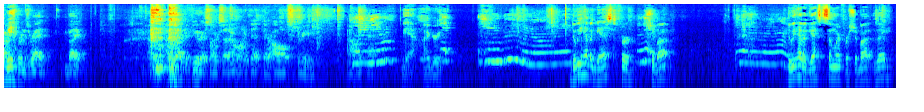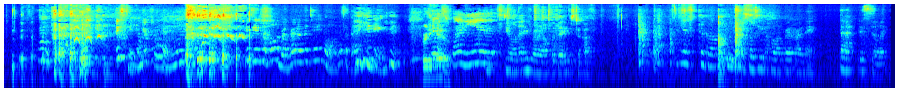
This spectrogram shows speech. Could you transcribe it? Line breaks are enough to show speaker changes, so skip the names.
August Burns Red, but
I like a few of their songs, so I don't like that they're all scream. I don't like that.
Yeah, I agree.
get, can you give me my knife?
Do we have a guest for Shabbat?
Give me my knife.
Do we have a guest somewhere for Shabbat, Zed?
He's taking your bread. He's eating the whole bread right on the table. That's a bad thing.
Where'd he go?
funny.
Stealing it. He's running off with it. He just took off.
Just took off.
You're supposed to eat whole bread, are they? That is silly.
